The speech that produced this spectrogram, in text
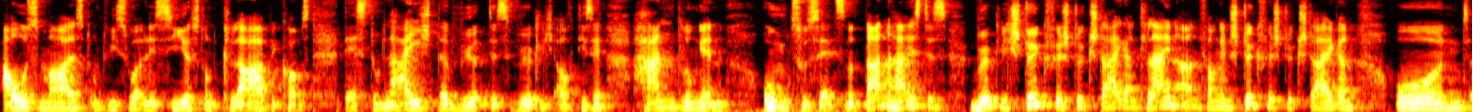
ausmalst und visualisierst und klar bekommst, desto leichter wird es wirklich auch diese Handlungen umzusetzen. Und dann heißt es wirklich Stück für Stück steigern, klein anfangen, Stück für Stück steigern und äh,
